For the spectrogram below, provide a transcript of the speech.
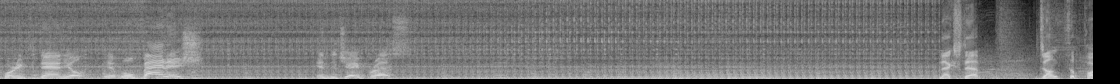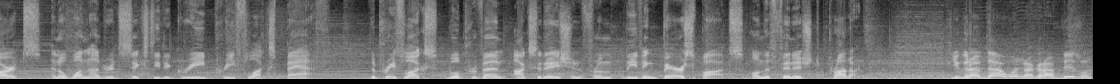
according to Daniel. It will vanish in the J press. Next step dunk the parts in a 160 degree preflux bath. The preflux will prevent oxidation from leaving bare spots on the finished product. You grab that one, I grab this one.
